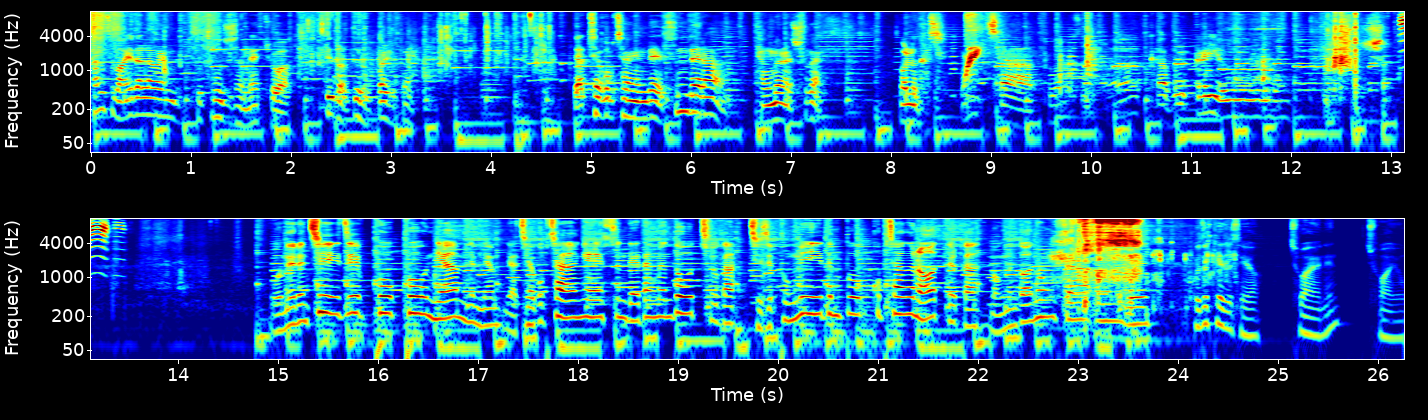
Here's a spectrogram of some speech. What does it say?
상추 많이 달라고 했는데 두 통 주셨네. 좋아. 뜯어 뜯어 빨리 빨리. 야채 곱창인데 순대랑 당면을 추가해. 얼른 가자. 자 부어서 가볼까요? 오늘은 치즈 폭포 냠냠냠. 야채 곱창에 순대 당면도 추가. 치즈 풍미 듬뿍. 곱창은 어떨까? 먹는 건 홍사운드 구독해주세요. 좋아요는 좋아요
